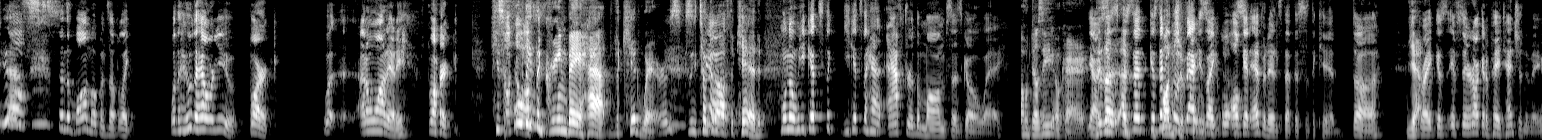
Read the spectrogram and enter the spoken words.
Yes. then the mom opens up like, "What the? Who the hell are you?" Bark. What? I don't want any. Bark. He's Fuck holding off. the Green Bay hat that the kid wears because he took it off the kid. Well, no, he gets the he gets the hat after the mom says go away. Oh, does he? Okay. Yeah, because then because then he goes back. He's like, he "Well, I'll get evidence that this is the kid." Duh. yeah. Right? Because if they're not going to pay attention to me,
